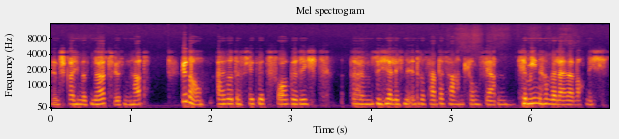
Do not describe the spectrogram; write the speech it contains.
entsprechendes Nerdwissen hat. Genau, also das wird jetzt vor Gericht ähm, sicherlich eine interessante Verhandlung werden. Termin haben wir leider noch nicht.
